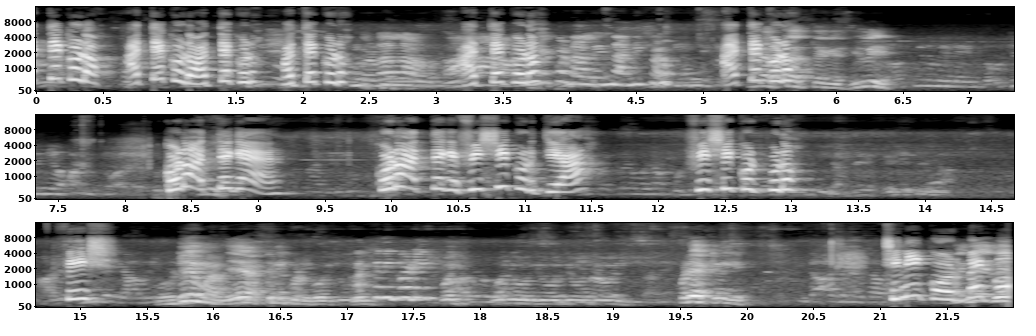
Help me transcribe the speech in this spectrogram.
ಅತ್ತೆ ಕೊಡು. ಅತ್ತೆ ಕೊಡು. ಅತ್ತೆ ಕೊಡು. ಅತ್ತೆ ಕೊಡು. ಅತ್ತೆ ಕೊಡು. ಅತ್ತೆ ಕೊಡು. ಕೊಡು ಅತ್ತೆಗೆ. ಕೊಡು ಅತ್ತೆಗೆ. ಫಿಶಿ ಕೊಡ್ತೀಯಾ? ಫಿಶಿ ಕೊಟ್ಬಿಡು. ಫಿಶ್. ಚಿನಿ ಕೊಡ್ಬೇಕು.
